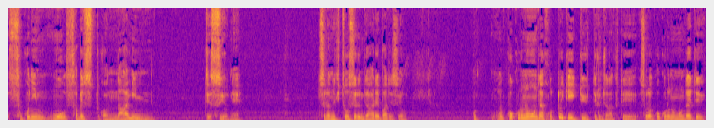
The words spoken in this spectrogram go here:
そこにもう差別とかないんですよね。貫き通せるんであればですよ。心の問題ほっといていいって言ってるんじゃなくてそれは心の問題って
